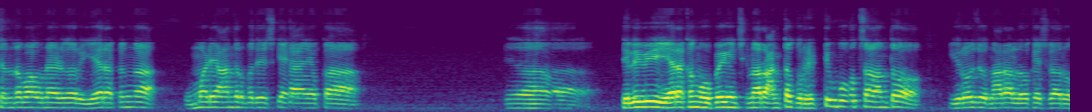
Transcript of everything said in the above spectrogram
చంద్రబాబు నాయుడు గారు ఏ రకంగా ఉమ్మడి ఆంధ్రప్రదేశ్కి ఆయన యొక్క తెలివి ఏ రకంగా ఉపయోగించుకున్నారో అంతకు రెట్టింపు ఉత్సాహంతో ఈ రోజు నారా లోకేష్ గారు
